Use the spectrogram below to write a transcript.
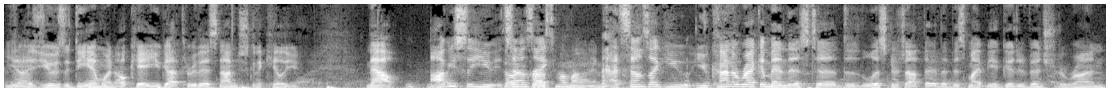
you know, as you as a DM went, okay, you got through this, and I'm just gonna kill you. Now, obviously, you it Thought sounds like my mind. It sounds like you you kind of recommend this to, to the listeners out there that this might be a good adventure to run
